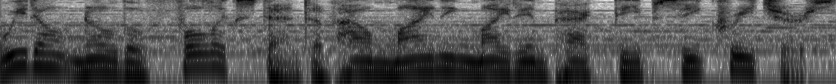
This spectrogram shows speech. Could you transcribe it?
we don't know the full extent of how mining might impact deep-sea creatures.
